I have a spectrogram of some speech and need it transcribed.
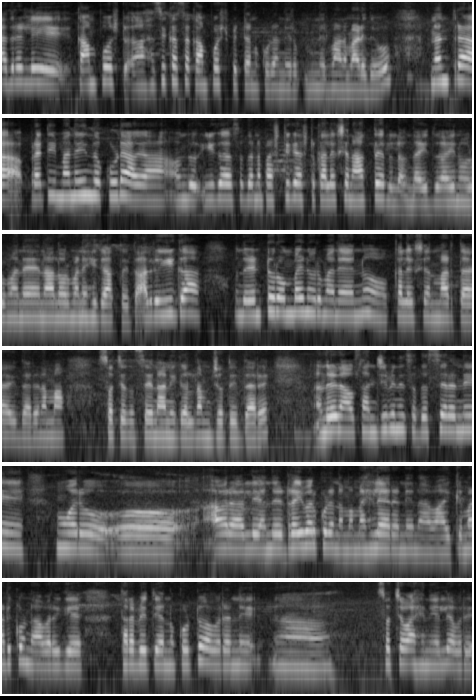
ಅದರಲ್ಲಿ ಕಾಂಪೋಸ್ಟ್ ಹಸಿ ಕಸ ಕಾಂಪೋಸ್ಟ್ ಪಿಟ್ಟನ್ನು ಕೂಡ ನಿರ್, ನಿರ್ಮಾಣ ಮಾಡಿದೆವು. ನಂತರ ಪ್ರತಿ ಮನೆಯಿಂದ ಕೂಡ ಒಂದು ಈಗ ಸದನ ಫಸ್ಟಿಗೆ ಅಷ್ಟು ಕಲೆಕ್ಷನ್ ಆಗ್ತಾ ಇರಲಿಲ್ಲ. ಒಂದು ಐದು, ಐನೂರು ಮನೆ ನಾನ್ನೂರು ಮನೆ ಹೀಗೆ ಆಗ್ತಾಯಿತ್ತು ಆದರೆ ಈಗ ಒಂದು ಎಂಟುನೂರು, ಒಂಬೈನೂರು ಮನೆಯನ್ನು ಕಲೆಕ್ಷನ್ ಮಾಡ್ತಾ ಇದ್ದಾರೆ ನಮ್ಮ ಸ್ವಚ್ಛತಾ ಸೇನಾನಿಗಳು ನಮ್ಮ ಜೊತೆ ಇದ್ದಾರೆ. ಅಂದರೆ ನಾವು ಸಂಜೀವಿನಿ ಸದಸ್ಯರನ್ನೇ ಮೂವರು ಅವರ ಅವರಲ್ಲಿ ಅಂದರೆ ಡ್ರೈವರ್ ಕೂಡ ನಮ್ಮ ಮಹಿಳೆಯರನ್ನೇ ನಾವು ಆಯ್ಕೆ ಮಾಡಿಕೊಂಡು ಅವರಿಗೆ ತರಬೇತಿಯನ್ನು ಕೊಟ್ಟು ಅವರನ್ನೇ ಸ್ವಚ್ಛ ಸ್ವಚ್ಛವಾಹಿನಿಯಲ್ಲಿ ಅವರೇ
